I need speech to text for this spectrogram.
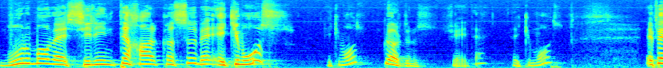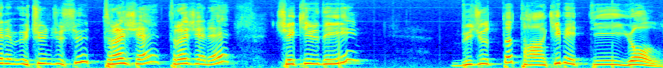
vurma ve silinti harkası ve ekimoz. Ekimoz gördünüz şeyde ekimoz. Efendim üçüncüsü traje, trajene çekirdeğin vücutta takip ettiği yol,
